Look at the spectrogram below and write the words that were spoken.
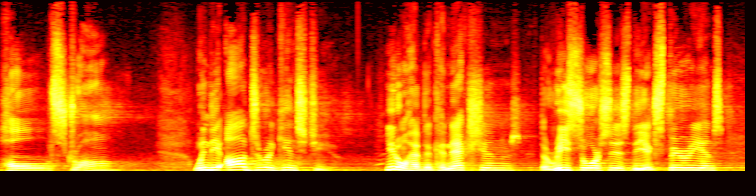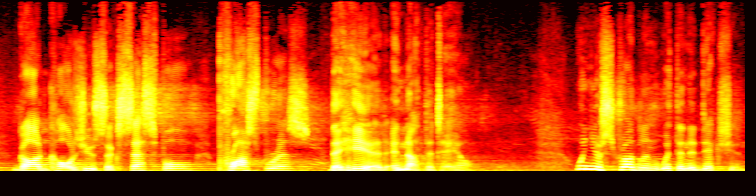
whole, strong. When the odds are against you, you don't have the connections, the resources, the experience. God calls you successful, prosperous, the head and not the tail. When you're struggling with an addiction,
